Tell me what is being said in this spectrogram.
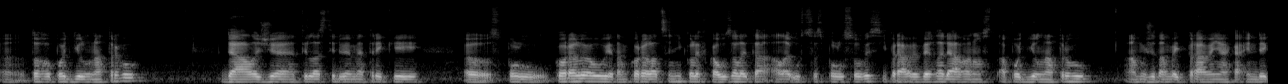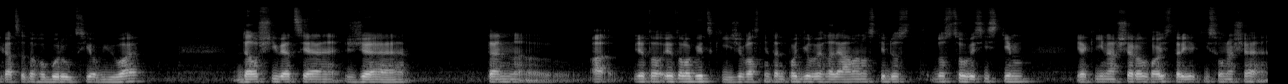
eh, toho podílu na trhu. Dál, že tyhle ty dvě metriky eh, spolu korelují, je tam korelace nikoli v kauzalita, ale úzce spolu souvisí právě vyhledávanost a podíl na trhu a může tam být právě nějaká indikace toho budoucího vývoje. Další věc je, že ten eh, a je to, je to logický, že vlastně ten podíl vyhledávanosti dost, dost souvisí s tím, jaký náš share of voice, tedy jaký jsou naše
